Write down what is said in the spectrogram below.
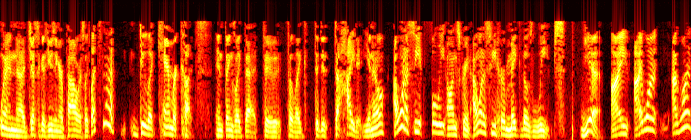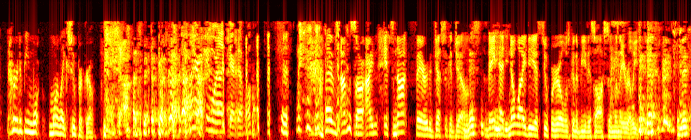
when uh, Jessica's using her powers, like let's not do like camera cuts and things like that to to like to do, to hide it. You know, I want to see it fully on screen. I want to see her make those leaps. yeah, I I want I want her to be more more like Supergirl. Oh God. I want her to be more like Daredevil. I'm, I'm sorry. I, it's not fair to Jessica Jones. This They the- had no idea Supergirl was going to be this awesome when they released it. this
